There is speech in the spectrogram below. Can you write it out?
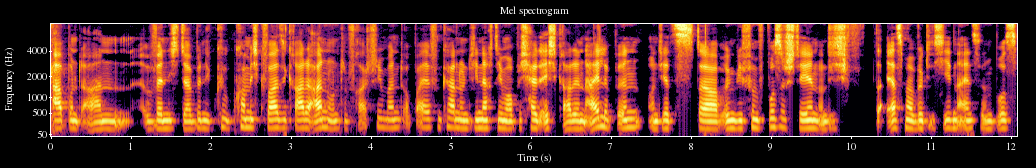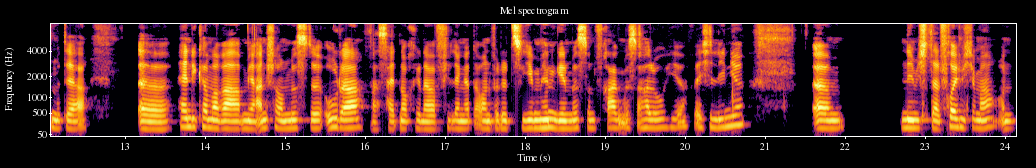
ab und an, wenn ich da bin, komme ich quasi gerade an und dann fragt jemand, ob er helfen kann. Und je nachdem, ob ich halt echt gerade in Eile bin und jetzt da irgendwie fünf Busse stehen und ich erstmal wirklich jeden einzelnen Bus mit der äh, Handykamera mir anschauen müsste oder, was halt noch genau viel länger dauern würde, zu jedem hingehen müsste und fragen müsste, hallo hier, welche Linie? Ähm, nehme ich, da freue ich mich immer und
